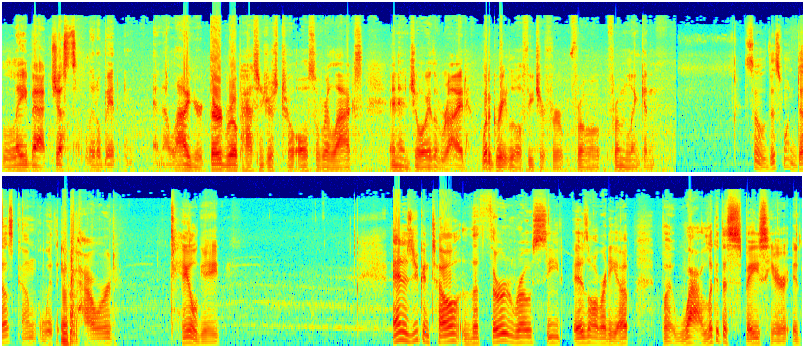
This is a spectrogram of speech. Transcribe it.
lay back just a little bit and, allow your third row passengers to also relax and enjoy the ride. What a great little feature for, from Lincoln. So this one does come with a powered tailgate. And as you can tell, the third row seat is already up, but wow, look at the space here. It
